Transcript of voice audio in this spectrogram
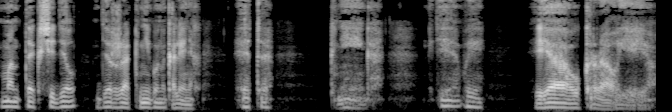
Монтег сидел, держа книгу на коленях. «Это книга. Где вы...» «Я украл ее».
